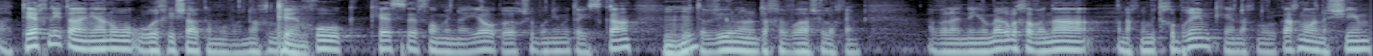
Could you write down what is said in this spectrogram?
הטכנית העניין הוא, הוא רכישה כמובן. אנחנו כן. קחו כסף או מניות, או איך שבונים את העסקה, mm-hmm. ותביאו לנו את החברה שלכם. אבל אני אומר בכוונה, אנחנו מתחברים, כי אנחנו לקחנו אנשים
